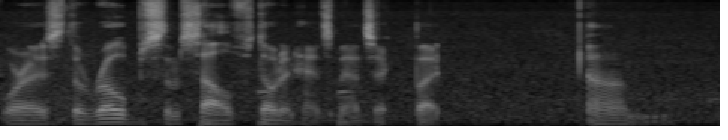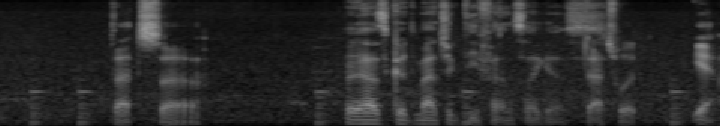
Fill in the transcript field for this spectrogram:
Whereas the robes themselves don't enhance magic, but um, that's uh, But it has good magic defense, I guess. that's what yeah,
